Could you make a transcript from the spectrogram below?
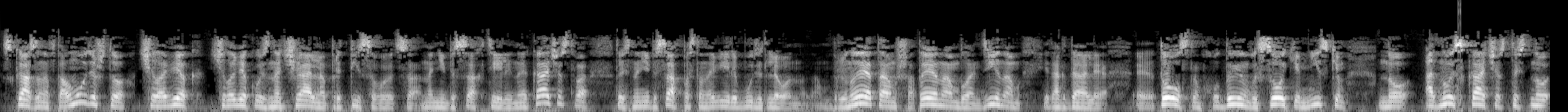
сказано в Талмуде, что человек, человеку изначально предписываются на небесах те или иные качества, то есть на небесах постановили, будет ли он там, брюнетом, шатеном, блондином и так далее, э, толстым, худым, высоким, низким, но одно из качеств, то есть но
